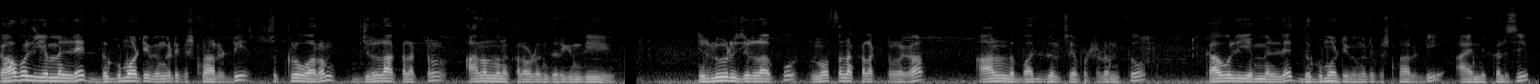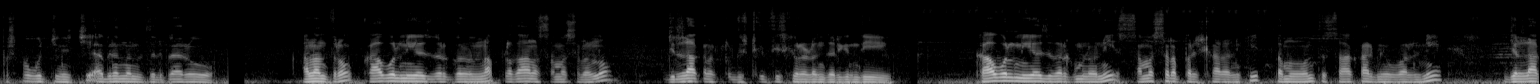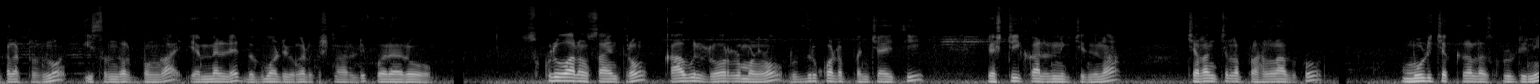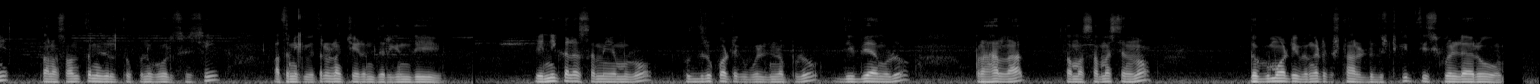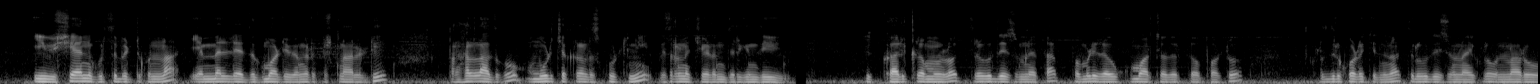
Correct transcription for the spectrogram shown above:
కావలి MLA Daggumati Venkatakrishna Reddy శుక్రవారం జిల్లా collector ఆనందను కలవడం జరిగింది. నెల్లూరు జిల్లాకు నూతన కలెక్టర్గా ఆనంద బాధ్యతలు చేపట్టడంతో కావలి ఎమ్మెల్యే దగ్గుమాటి వెంకటకృష్ణారెడ్డి ఆయన్ని కలిసి పుష్పగుచ్చం ఇచ్చి అభినందనలు తెలిపారు. అనంతరం కావలి నియోజకవర్గంలో ఉన్న ప్రధాన సమస్యలను జిల్లా కలెక్టర్ దృష్టికి తీసుకెళ్ళడం జరిగింది. కావలి నియోజకవర్గంలోని సమస్యల పరిష్కారానికి తమ వంతు సహకారం ఇవ్వాలని జిల్లా కలెక్టర్ను ఈ సందర్భంగా ఎమ్మెల్యే దగ్గుమాటి వెంకటకృష్ణారెడ్డి కోరారు. శుక్రవారం సాయంత్రం కావిలి రూరల్ మండలం రుద్రకోట పంచాయతీ ఎస్టీ కాలనీకి చెందిన చలంచల ప్రహ్లాద్కు మూడు చక్రాల స్కూటీని తన సొంత నిధులతో కొనుగోలు చేసి అతనికి వితరణ చేయడం జరిగింది. ఎన్నికల సమయంలో రుద్రకోటకు వెళ్ళినప్పుడు దివ్యాంగుడు ప్రహ్లాద్ తమ సమస్యలను దగ్గుమాటి వెంకటకృష్ణారెడ్డి దృష్టికి తీసుకువెళ్ళారు ఈ విషయాన్ని గుర్తుపెట్టుకున్న ఎమ్మెల్యే దగ్గుమాటి వెంకటకృష్ణారెడ్డి ప్రహ్లాద్కు మూడు చక్రాల స్కూటీని వితరణ చేయడం జరిగింది. ఈ కార్యక్రమంలో తెలుగుదేశం నేత పమిడి రవికుమార్ చౌదరితో పాటు రుద్రకోటకు చెందిన తెలుగుదేశం నాయకులు ఉన్నారు.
